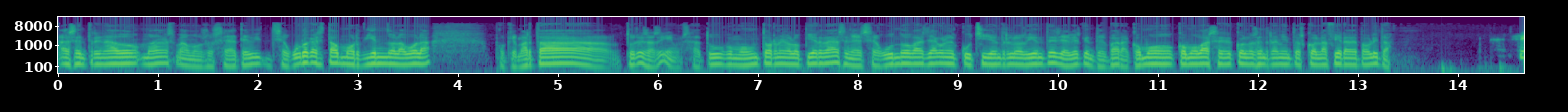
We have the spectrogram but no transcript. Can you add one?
has entrenado más, vamos, o sea, seguro que has estado mordiendo la bola porque Marta, tú eres así, o sea, tú como un torneo lo pierdas, en el segundo vas ya con el cuchillo entre los dientes y a ver quién te para. ¿Cómo, cómo va a ser con los entrenamientos con la fiera de Paulita? Sí,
